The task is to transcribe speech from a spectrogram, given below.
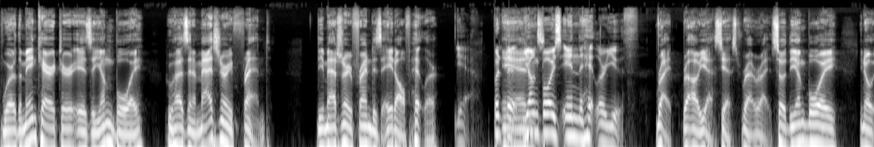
where the main character is a young boy who has an imaginary friend. The imaginary friend is Adolf Hitler. Yeah, but the young boys in the Hitler Youth. Right. Right. Oh, yes. Yes. Right. Right. So the young boy, you know,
